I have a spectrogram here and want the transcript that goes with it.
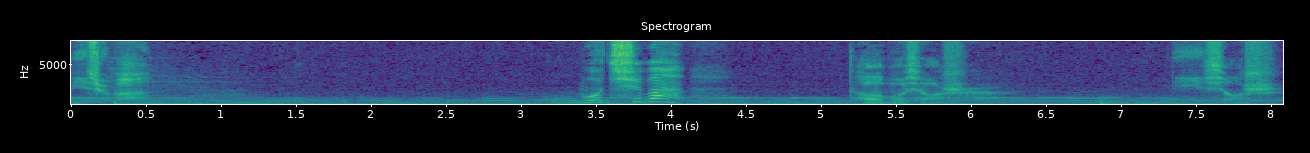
你去办。我去办。他不消失，你消失。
